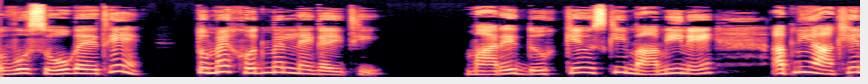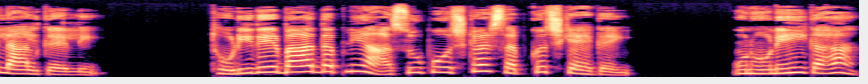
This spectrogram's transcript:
वो सो गए थे तो मैं खुद मिलने गई थी। मारे दुख के उसकी मामी ने अपनी आँखें लाल कर ली। थोड़ी देर बाद अपने आँसू पोछकर सब कुछ कह गई। उन्होंने ही कहा,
